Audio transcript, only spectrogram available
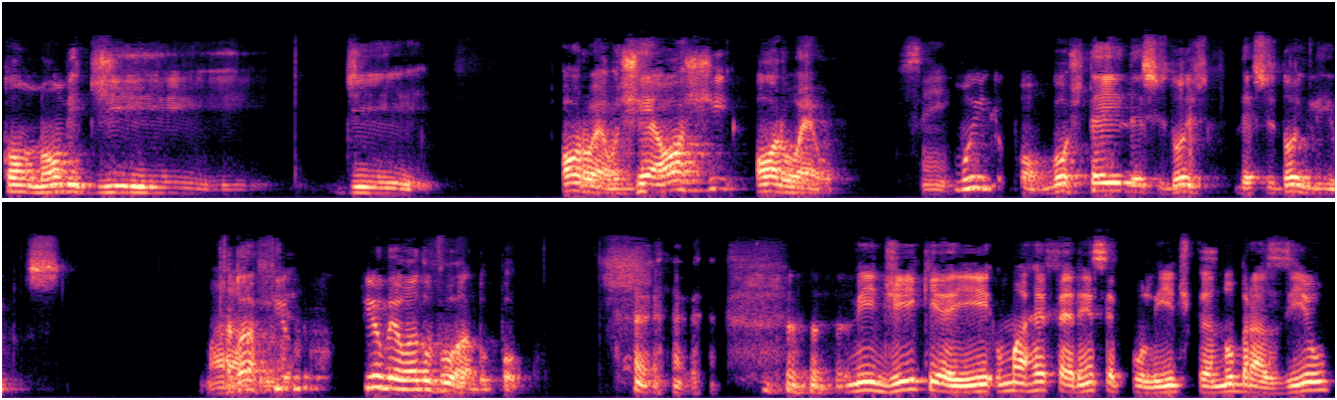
com o nome de, de Orwell, George Orwell. Sim. Muito bom. Gostei desses dois, desses dois livros. Maravilha. Agora, filme, filme eu ando voando um pouco. Me indique aí uma referência política no Brasil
